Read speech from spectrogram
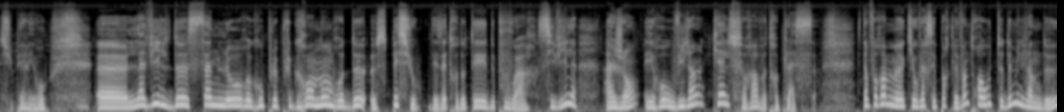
super-héros. Euh, la ville de Sanlo regroupe le plus grand nombre de euh, spéciaux, des êtres dotés de pouvoirs. Civils, agents, héros ou vilains, quelle sera votre place? C'est un forum euh, qui a ouvert ses portes le 23 août 2022.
